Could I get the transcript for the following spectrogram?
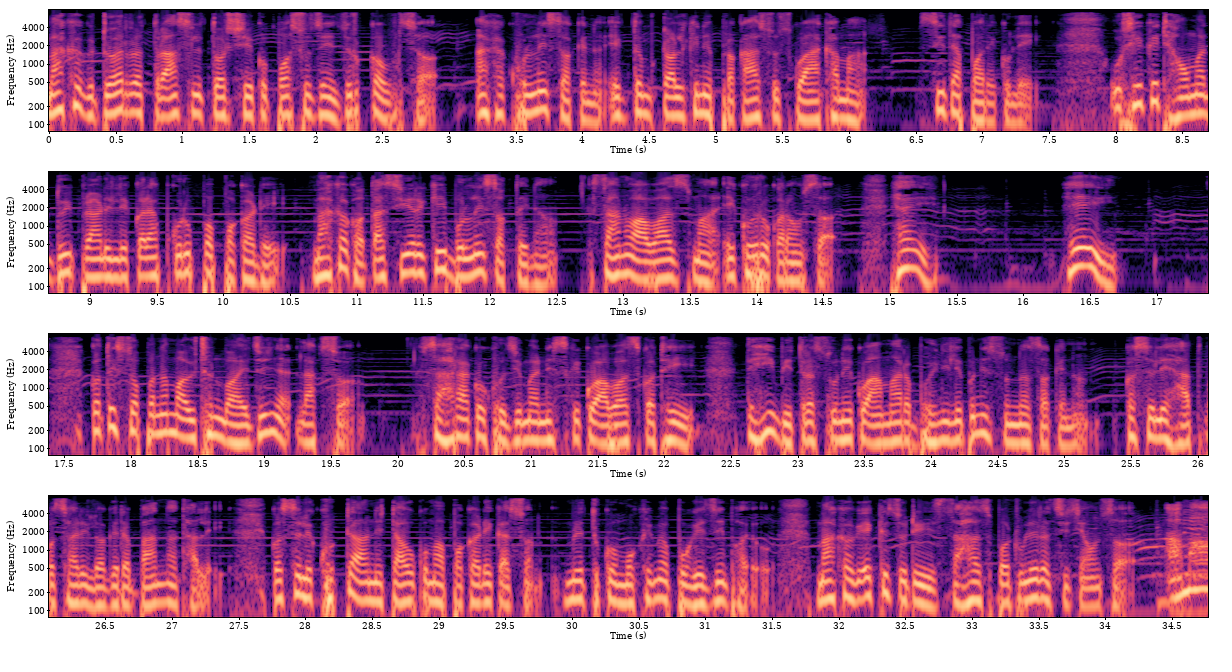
माखक डर र त्रासले तर्सिएको पशु चाहिँ जुर्क उठ्छ। आँखा खोल्नै सकेन। एकदम टल्किने प्रकाश उसको आँखामा सिधा परेकोले। उठेकै ठाउँमा दुई प्राणीले करापको रूप पकडे। माखक हतासिएर केही बोल्नै सक्दैन। सानो आवाजमा एकहोरो कराउँछ हे हे कतै सपनामा ऐठन भए चाहिँ लाग्छ। सहाराको खोजीमा निस्केको आवाज कठै त्यहीँ भित्र सुनेको आमा र बहिनीले पनि सुन्न सकेनन्। कसैले हात पछाडि लगेर बाँध्न थाले कसैले खुट्टा अनि टाउकोमा पकडेका छन्। मृत्युको मुखैमा पुगे चाहिँ भयो। माखक एकैचोटि साहस बटुलेर चिच्याउँछ आमा!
